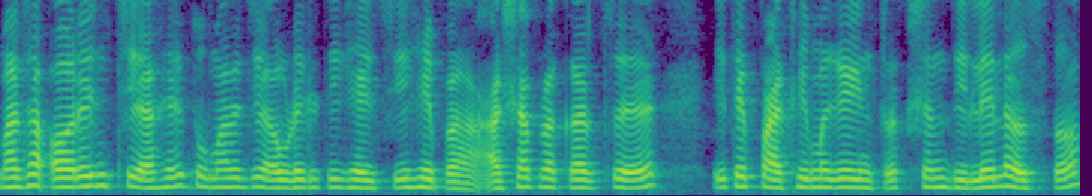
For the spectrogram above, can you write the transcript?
माझा ऑरेंजची आहे तुम्हाला जी आवडेल ती घ्यायची. हे पहा अशा प्रकारचं इथे पाठीमागे इंस्ट्रक्शन दिलेलं असतं.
